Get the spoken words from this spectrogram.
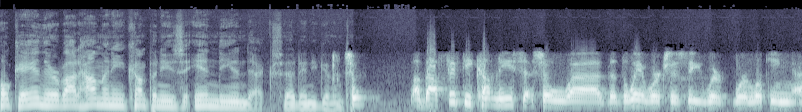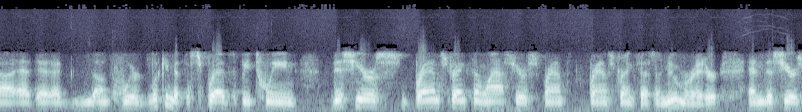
Okay, and there are about how many companies in the index at any given time? So, about 50 companies. So uh, the, the way it works is the, we're we're looking uh, at, at, uh, we're looking at the spreads between this year's brand strength and last year's brand brand strength as a numerator, and this year's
